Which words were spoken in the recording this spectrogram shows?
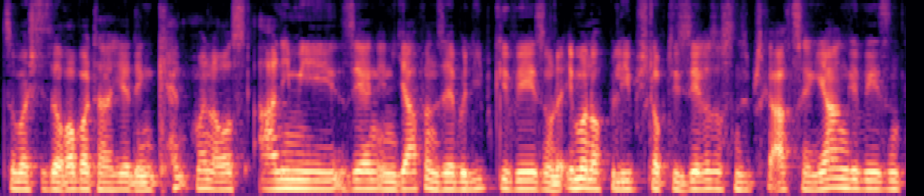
zum Beispiel dieser Roboter hier, den kennt man aus Anime-Serien in Japan sehr beliebt gewesen oder immer noch beliebt. Ich glaube, die Serie ist aus den 70er, 80er Jahren gewesen.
